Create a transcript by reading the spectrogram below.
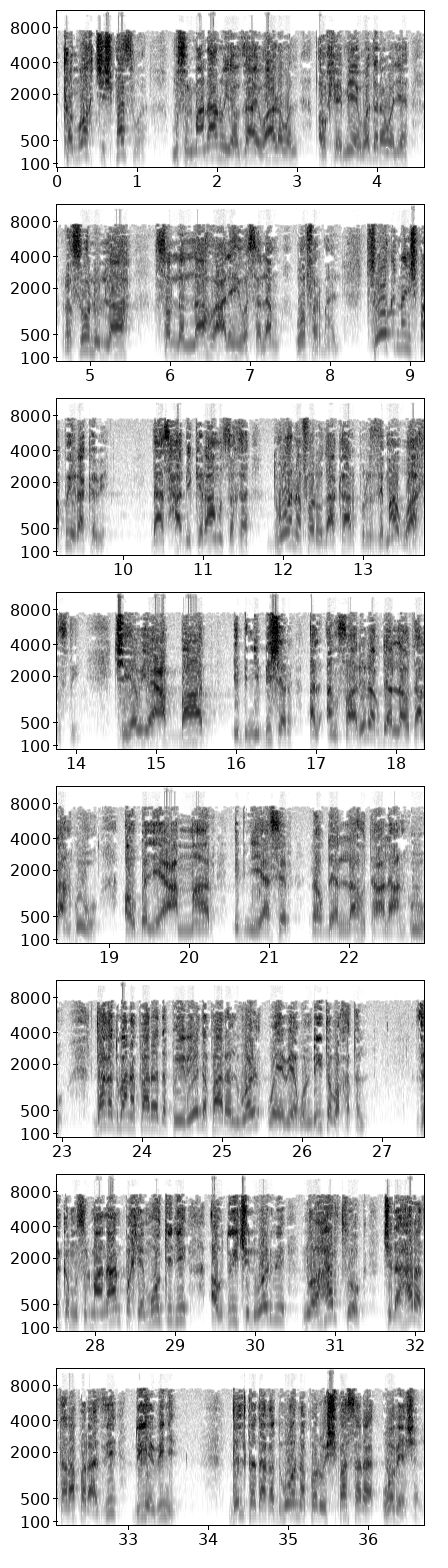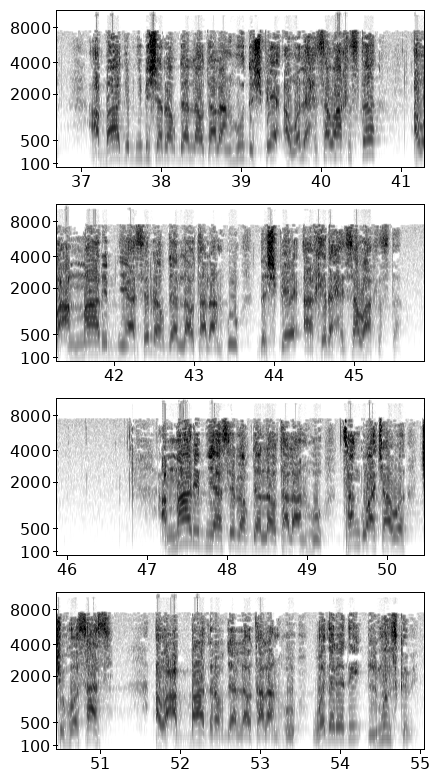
کوم وخت چې شپه شوه، مسلمانانو یو ځای واړول او خیمې یې ودرولې، رسول الله صلی الله علیه وسلم وفرمایل، څوک نن شپه پیره کوي؟ د اصحاب کرامو څخه دوو نفرو دا کار پر ذمه واخیست چې یو یې عباد ابن بشر الانصاري رضی الله تعالی عنه وو او بل یې عمار ابن یاسر رضی الله تعالی عنه وو، دغه دوه نفره د پیرې لپاره لوړ و یوې غونډۍ ته وختل، ځکه مسلمانان په خیمو کې دي او دوی چې لوړ وي نو هر څوک چې د هره طرفه راځي دوی یې ویني. دلته دغه دوو نفرو شپه سره ووېشل. عباد ابن بشر رضی الله تعالی عنه د شپې اوله حصه واخیسته او عمار ابن یاسر رضی الله تعالی عنه د شپې آخره حصه واخیسته. عمار ابن یاسر رضی الله تعالی عنه څنګه واچاوه چې هوسا سي او عباد رضی الله تعالی عنه ودرېدی لمونځ کوي.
